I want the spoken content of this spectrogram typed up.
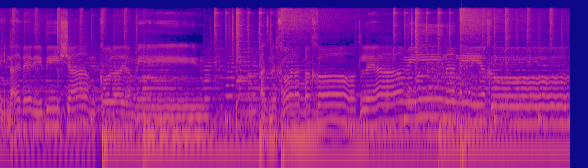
עיניי וליבי שם כל הימים. אז לכל הפחות להאמין אני יכול,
